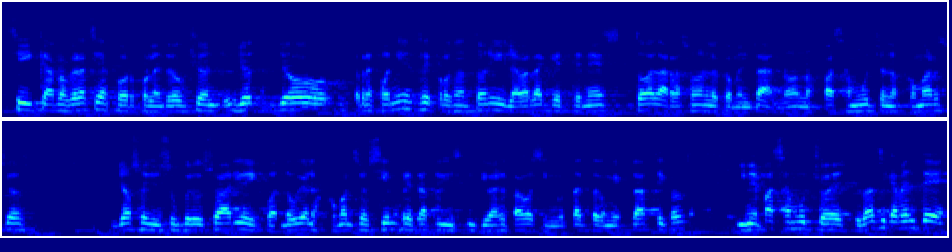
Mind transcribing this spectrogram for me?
Sí, Carlos, gracias por, por la introducción. Yo, yo respondiendo con Antonio, y la verdad que tenés toda la razón en lo que comentás, ¿no? Nos pasa mucho en los comercios. Yo soy un superusuario y cuando voy a los comercios siempre trato de incentivar el pago sin contacto con mis plásticos y me pasa mucho esto. Básicamente,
